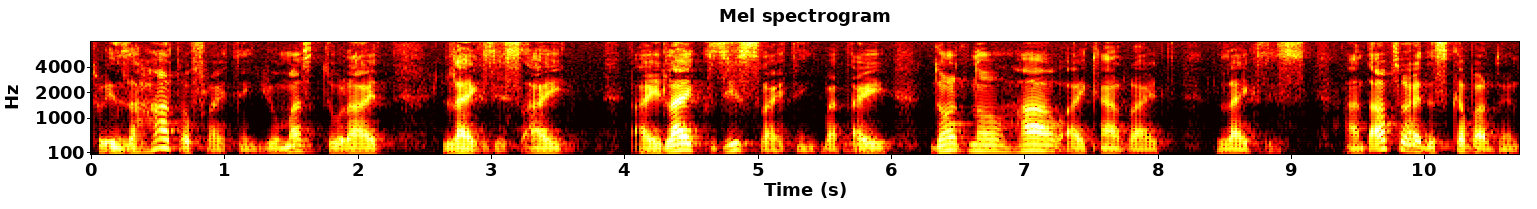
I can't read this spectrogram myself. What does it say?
to in the heart of writing. You must to write like this. I I like this writing, but I don't know how I can write like this. And after I discovered, it,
